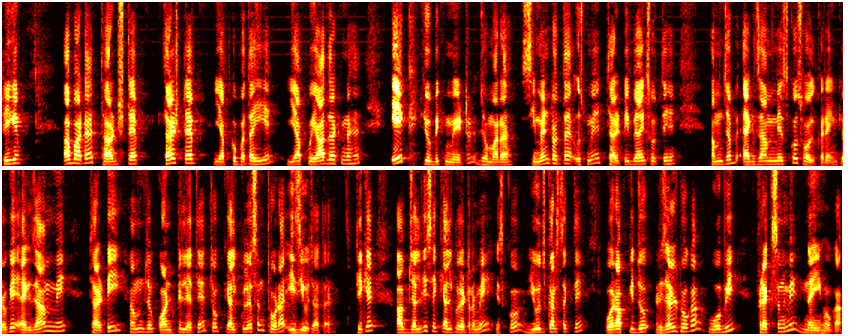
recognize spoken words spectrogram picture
ठीक है? अब आता है थर्ड स्टेप थर्ड स्टेप, ये आपको पता ही है, ये आपको याद रखना है। एक क्यूबिक मीटर जो हमारा सीमेंट होता है, उसमें थर्टी बैग्स होते हैं। हम जब एग्ज़ाम में इसको सोल्व करें क्योंकि एग्ज़ाम में थर्टी हम जब क्वांटिटी लेते हैं तो कैलकुलेशन थोड़ा ईजी हो जाता है, ठीक है? आप जल्दी से कैलकुलेटर में इसको यूज़ कर सकते हैं, और आपकी जो रिज़ल्ट होगा, वो भी फ्रैक्शन में नहीं होगा।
